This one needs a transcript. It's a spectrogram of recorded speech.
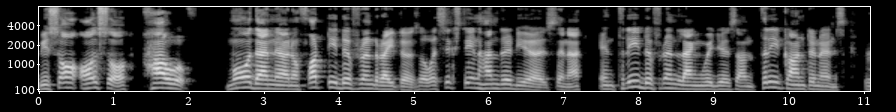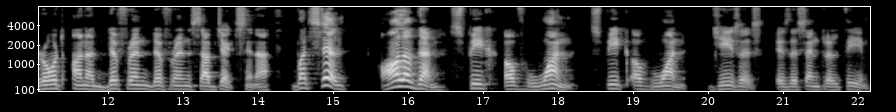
we saw also how more than you know, 40 different writers over 1600 years you know, in three different languages on three continents wrote on a different different subjects you know. But still all of them speak of one speak of one. Jesus is the central theme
